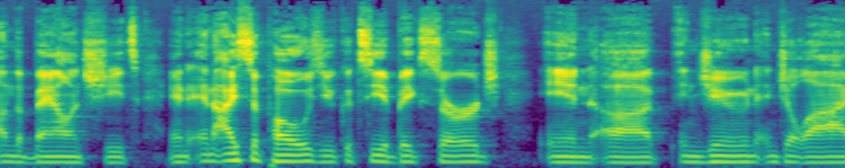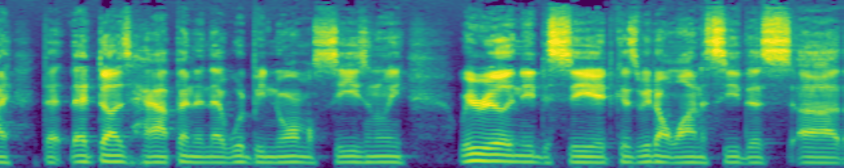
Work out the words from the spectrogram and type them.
on the balance sheets, and and I suppose you could see a big surge in uh, in June and July. That that does happen, and that would be normal seasonally. We really need to see it because we don't want to see this uh,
